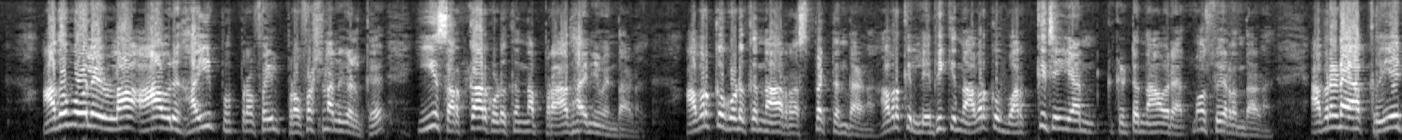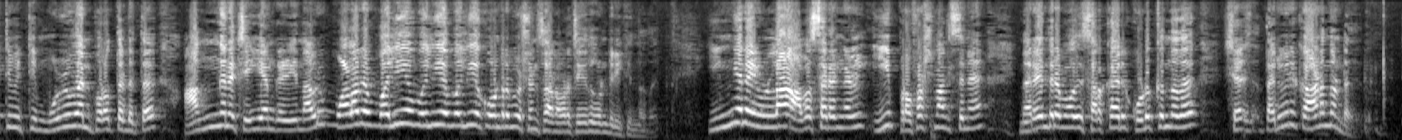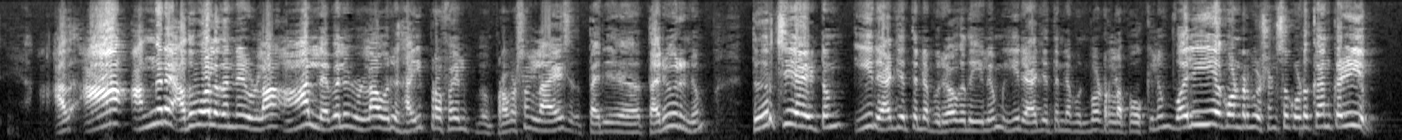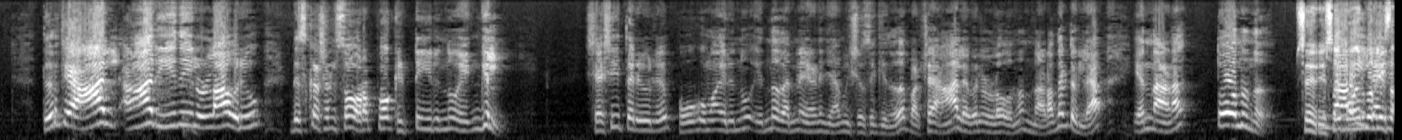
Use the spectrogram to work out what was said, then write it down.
അതുപോലെയുള്ള ആ ഒരു ഹൈ പ്രൊഫൈൽ പ്രൊഫഷണലുകൾക്ക് ഈ സർക്കാർ കൊടുക്കുന്ന പ്രാധാന്യം എന്താണ്? അവർക്ക് കൊടുക്കുന്ന ആ റെസ്പെക്ട് എന്താണ്? അവർക്ക് ലഭിക്കുന്ന അവർക്ക് വർക്ക് ചെയ്യാൻ കിട്ടുന്ന ആ ഒരു അറ്റ്മോസ്ഫിയർ എന്താണ്? അവരുടെ ആ ക്രിയേറ്റിവിറ്റി മുഴുവൻ പുറത്തെടുത്ത് അങ്ങനെ ചെയ്യാൻ കഴിയുന്ന അവർ വളരെ വലിയ വലിയ വലിയ കോൺട്രിബ്യൂഷൻസ് ആണ് അവർ ചെയ്തുകൊണ്ടിരിക്കുന്നത്. ഇങ്ങനെയുള്ള അവസരങ്ങൾ ഈ പ്രൊഫഷണൽസിന് നരേന്ദ്രമോദി സർക്കാർ കൊടുക്കുന്നത് തരൂര് കാണുന്നുണ്ട്. ആ അങ്ങനെ അതുപോലെ തന്നെയുള്ള ആ ലെവലിലുള്ള ഒരു ഹൈ പ്രൊഫൈൽ പ്രൊഫഷണലായ തരി- തരൂരിനും തീർച്ചയായിട്ടും ഈ രാജ്യത്തിന്റെ പുരോഗതിയിലും ഈ രാജ്യത്തിന്റെ മുൻപോട്ടുള്ള പോക്കിലും വലിയ കോൺട്രിബ്യൂഷൻസ് കൊടുക്കാൻ കഴിയും. തീർച്ചയായും ആ രീതിയിലുള്ള ഒരു ഡിസ്കഷൻസോ ഉറപ്പോ കിട്ടിയിരുന്നു എങ്കിൽ ശശി തരൂര് പോകുമായിരുന്നു എന്ന് തന്നെയാണ് ഞാൻ വിശ്വസിക്കുന്നത്. പക്ഷെ ആ ലെവലുള്ള ഒന്നും നടന്നിട്ടില്ല എന്നാണ് തോന്നുന്നത്. ശരി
